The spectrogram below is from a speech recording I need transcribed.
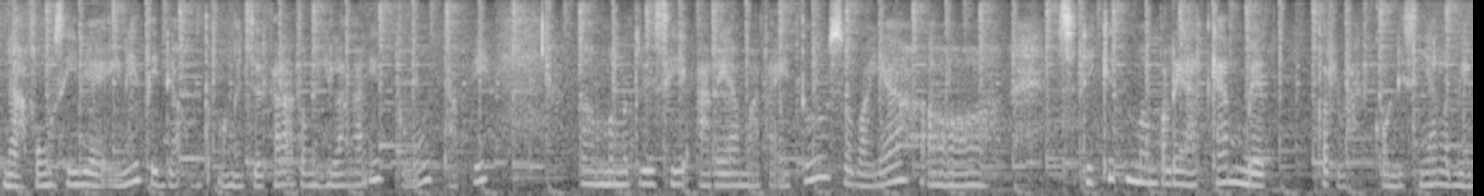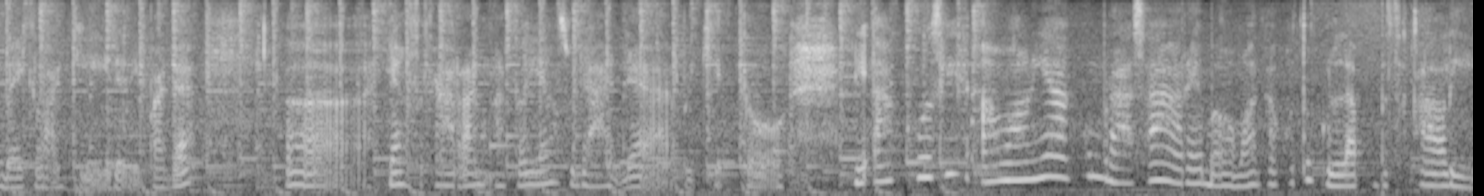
Nah fungsi dia ini tidak untuk mengecilkan atau menghilangkan itu tapi uh, menutrisi area mata itu supaya uh, sedikit memperlihatkan better lah kondisinya lebih baik lagi daripada uh, yang sekarang atau yang sudah ada begitu. Di aku sih awalnya aku merasa area bawah mataku tuh gelap sekali.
